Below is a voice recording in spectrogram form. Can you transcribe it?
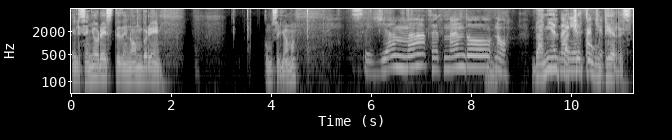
el señor este de nombre, ¿cómo se llama? Se llama Fernando, no. Daniel, Pacheco, Gutiérrez.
